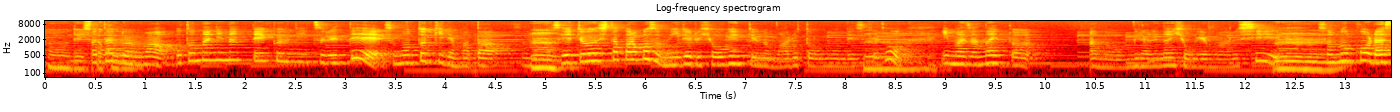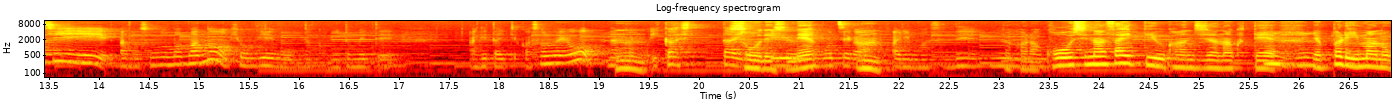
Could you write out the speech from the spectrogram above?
そうでした。まあ、多分まあ大人になっていくにつれてその時でまたそのうん。成長したからこそ見れる表現っていうのもあると思うんですけど、うん。今じゃないとあの見られない表現もあるし、うん。その子らしいあのそのままの表現をなんか認めてあげたいっていうかそれをなんか生かしたいってそうですいうね。気持ちがうんありますね。うん。だからこうしなさいっていう感じじゃなくて、うんうん。やっぱり今の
